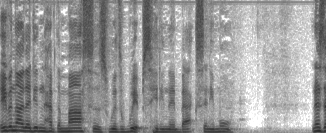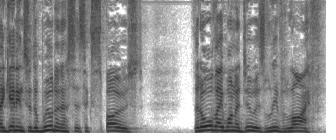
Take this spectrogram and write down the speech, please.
even though they didn't have the masters with whips hitting their backs anymore. And as they get into the wilderness, it's exposed that all they want to do is live life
